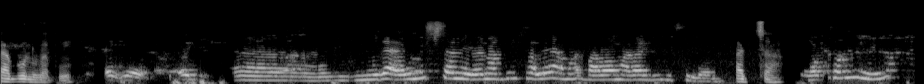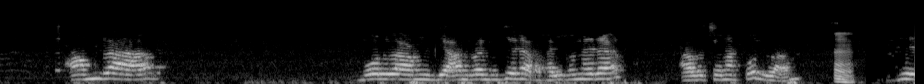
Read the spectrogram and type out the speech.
হ্যাঁ বলুন আপনি। ওই উনিশশো নিরানব্বই সালে আমার বাবা মারা গিয়েছিলেন। আচ্ছা। তখনই আমরা বললাম যে আমরা নিজেরা ভাই বোনেরা আলোচনা করলাম হ্যাঁ। যে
